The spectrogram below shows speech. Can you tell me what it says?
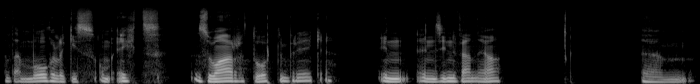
dat, dat mogelijk is om echt zwaar door te breken. In, in zin van, ja... Um,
